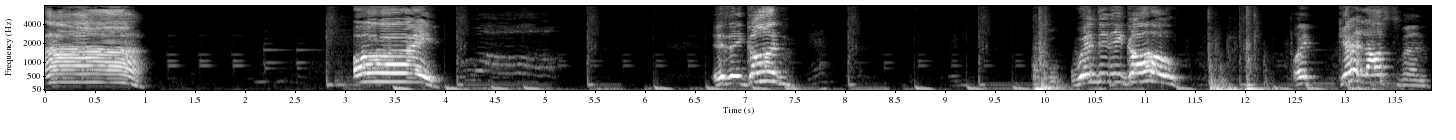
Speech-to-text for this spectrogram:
Ah! Oi! Is it gone? When did it go? Like, get lost, man.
